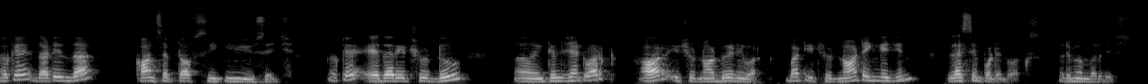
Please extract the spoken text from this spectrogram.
Okay? That is the concept of CPU usage okay either it should do uh, intelligent work or it should not do any work. But it should not engage in less important works. Remember this.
